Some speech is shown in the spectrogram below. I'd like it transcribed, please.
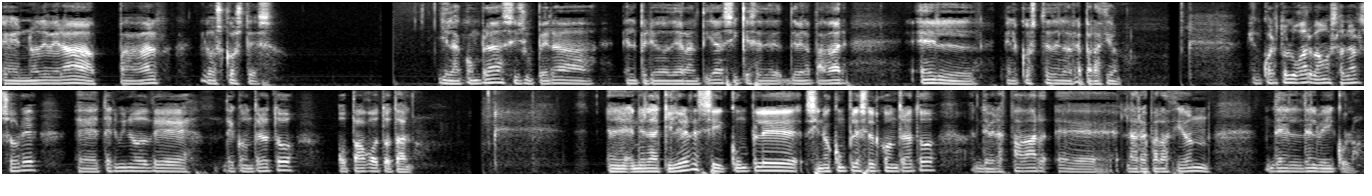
eh, no deberá pagar los costes. Y en la compra, si supera el periodo de garantía, sí que se de, deberá pagar el, el, coste de la reparación. En cuarto lugar, vamos a hablar sobre eh, término de, contrato o pago total. Eh, en el alquiler, si cumple, si no cumples el contrato, deberás pagar eh, la reparación del, del, vehículo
